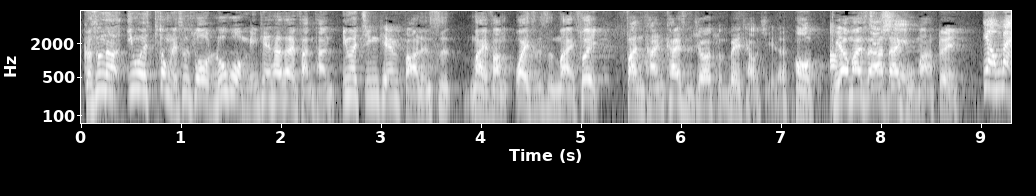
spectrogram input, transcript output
可是呢，因为重点是说，如果明天它再反弹，因为今天法人是卖方，外资是卖，所以反弹开始就要准备调节了哦，不要卖在阿呆股嘛，对，要卖。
